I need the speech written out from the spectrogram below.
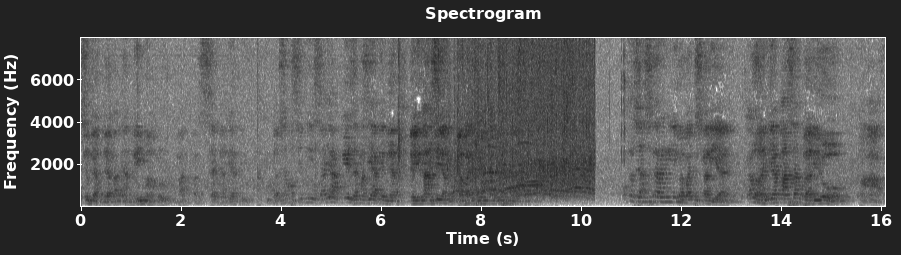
sudah mendapatkan 54 persen. Hati-hati. Tidak usah sini. Saya yakin, saya masih yakin dengan militansi yang Bapak Ibu sekalian. Pekerjaan sekarang ini Bapak Ibu sekalian, kalau hanya pasang baliho, maaf.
